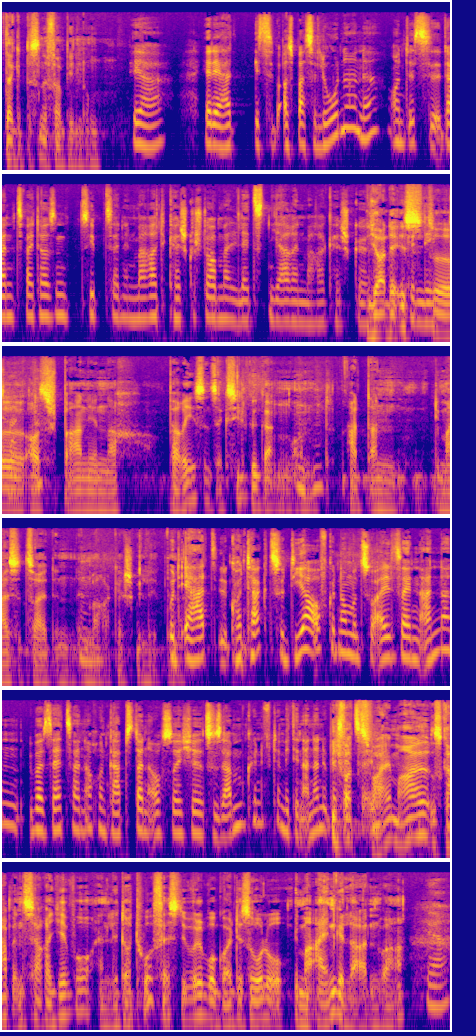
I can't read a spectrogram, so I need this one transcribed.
da gibt es eine Verbindung. Ja. Ja, der hat, ist aus Barcelona ne? und ist dann 2017 in Marrakesch gestorben, weil die letzten Jahre in Marrakesch gelebt Ja, der ist äh, hat, ne? aus Spanien nach Paris ins Exil gegangen und mhm. hat dann die meiste Zeit in, in mhm. Marrakesch gelebt. Und er hat Kontakt zu dir aufgenommen und zu all seinen anderen Übersetzern auch und gab es dann auch solche Zusammenkünfte mit den anderen Übersetzern? Ich war zweimal, es gab in Sarajevo ein Literaturfestival, wo Goethe Solo immer eingeladen war. Ja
